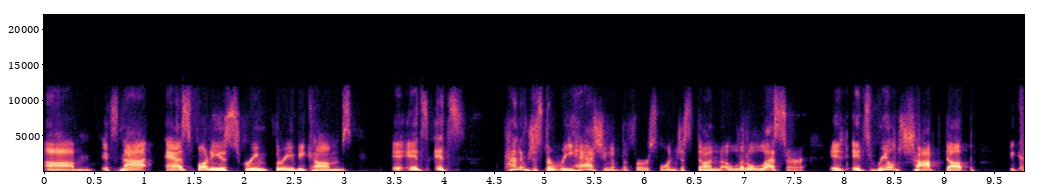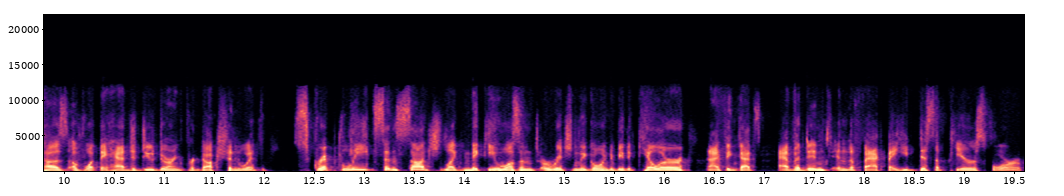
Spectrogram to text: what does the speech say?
Um, it's not as funny as Scream 3 becomes. It's it's kind of just a rehashing of the first one, just done a little lesser. It, it's real chopped up because of what they had to do during production with script leaks and such. Like Mickey wasn't originally going to be the killer. And I think that's evident in the fact that he disappears for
